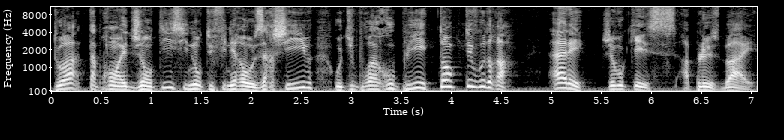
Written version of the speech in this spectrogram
Toi, t'apprends à être gentil, sinon tu finiras aux archives où tu pourras roupiller tant que tu voudras. Allez, je vous kiss. À plus, bye.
